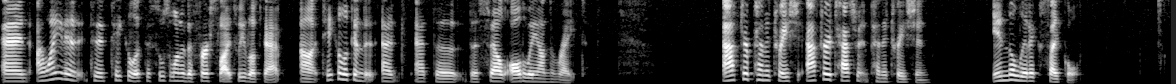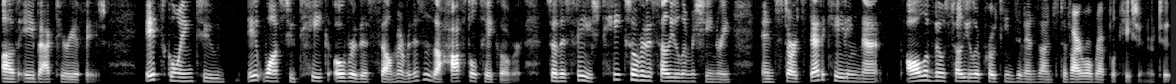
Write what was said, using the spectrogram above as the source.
And I want you to, to take a look. This was one of the first slides we looked at. Uh, take a look the, at, at the, the cell all the way on the right. After penetration, after attachment and penetration in the lytic cycle of a bacteriophage, it's going to it wants to take over this cell. Remember, this is a hostile takeover. So this phage takes over the cellular machinery and starts dedicating that all of those cellular proteins and enzymes to viral replication or to,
